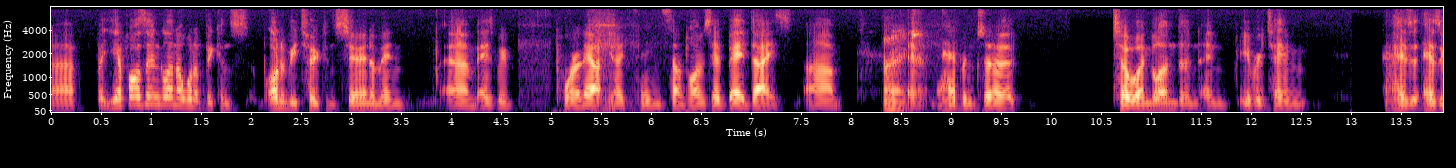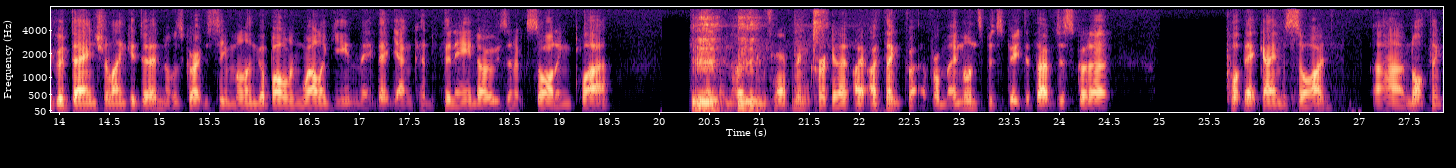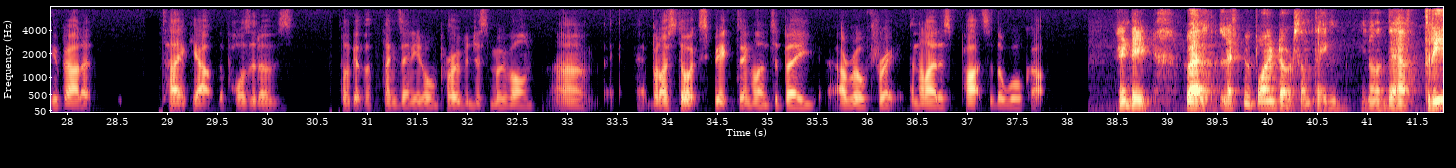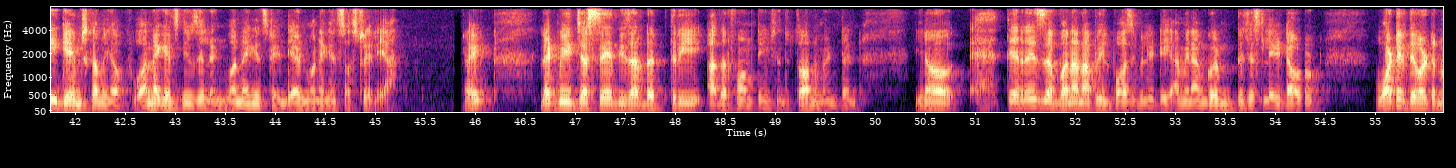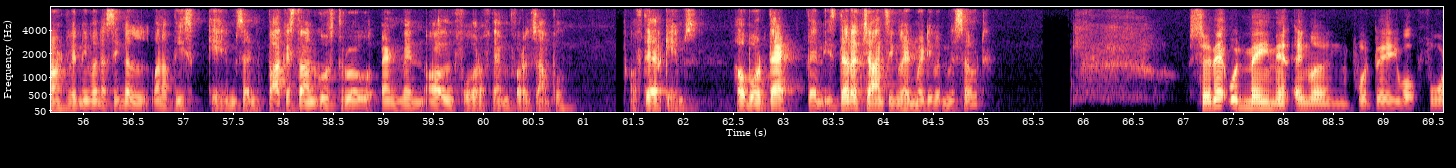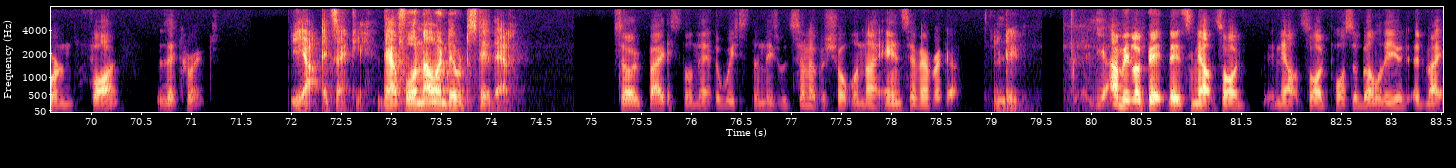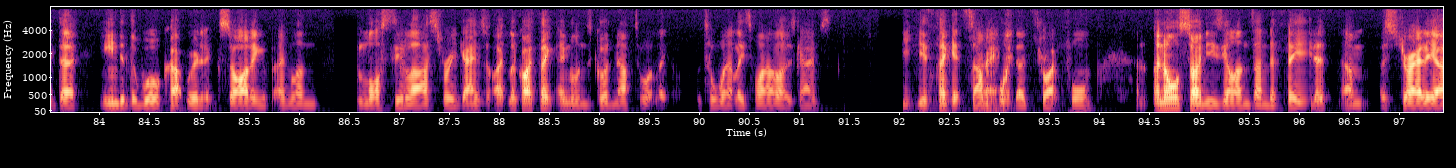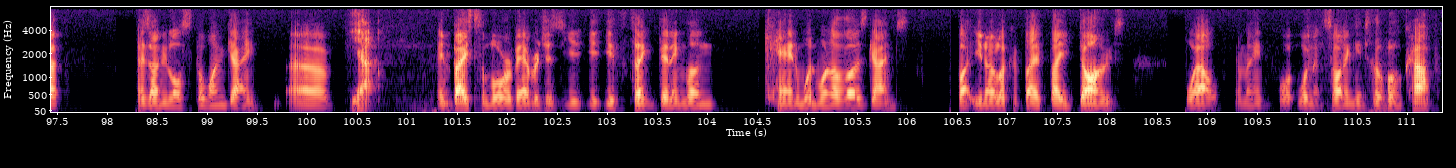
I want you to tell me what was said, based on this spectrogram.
Uh, but yeah, if I was England, I wouldn't be cons- I wouldn't be too concerned. I mean, um, as we pointed out, you know, teams sometimes have bad days. Um, Right. it happened to to England, and, and every team has has a good day, and Sri Lanka did, and it was great to see Malinga bowling well again. That, that young kid Fernando is an exciting player, Hmm. and, those Hmm. things happen in cricket. I, I think for, from England's perspective, they've just got to put that game aside, uh, not think about it, take out the positives, look at the things they need to improve, and just move on. Uh, but I still expect England to be a real threat in the latest parts of the World Cup. Indeed. Well, let me point out something. You know, they have three games coming up one against New Zealand, one against India, and one against Australia. Right? Let me just say these are the three other form teams in the tournament. And, you know, there is a banana peel possibility. I mean, I'm going to just lay it out. What if they were to not win even a single one of these games and Pakistan goes through and win all four of them, for example, of their games? How about that? Then is there a chance England might even miss out? So that would mean that England would be what four and five? Is that correct? Yeah, exactly. They have four now and they would stay there. So based on that, the West Indies would still have a shot, wouldn't they? And South Africa. Indeed. Yeah, I mean, look, that, that's an outside an outside possibility. It'd, it'd make the end of the World Cup really exciting if England lost their last three games. I, look, I think England's good enough to to win at least one of those games. You, you'd think at some Right. point they'd strike form, and, also New Zealand's undefeated. Um, Australia has only lost the one game. Uh, Yeah. and based on the law of averages, you, you you think that England can win one of those games. But you know, look if they if they don't, well, I mean, what, what an exciting end to the World Cup!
